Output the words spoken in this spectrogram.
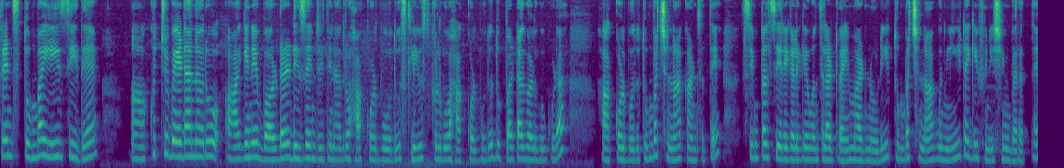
ಫ್ರೆಂಡ್ಸ್ ತುಂಬ ಈಸಿ ಇದೆ. ಕುಚ್ಚು ಬೇಡ ಅನ್ನೋರು ಹಾಗೆಯೇ ಬಾರ್ಡರ್ ಡಿಸೈನ್ ರೀತಿನಾದರೂ ಹಾಕ್ಕೊಳ್ಬೋದು ಸ್ಲೀವ್ಸ್ಗಳಿಗೂ ಹಾಕ್ಕೊಳ್ಬೋದು ದುಪ್ಪಟ್ಟಗಳಿಗೂ ಕೂಡ ಹಾಕ್ಕೊಳ್ಬೋದು ತುಂಬ ಚೆನ್ನಾಗಿ ಕಾಣಿಸುತ್ತೆ. ಸಿಂಪಲ್ ಸೀರೆಗಳಿಗೆ ಒಂದ್ಸಲ ಟ್ರೈ ಮಾಡಿ ನೋಡಿ. ತುಂಬ ಚೆನ್ನಾಗಿ, ನೀಟಾಗಿ ಫಿನಿಶಿಂಗ್ ಬರುತ್ತೆ.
